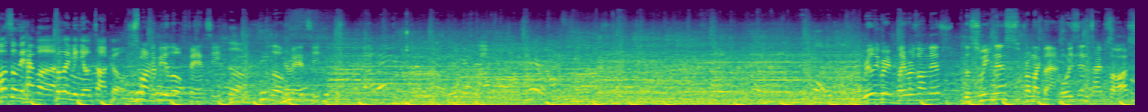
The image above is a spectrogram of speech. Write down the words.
Also, they have a filet mignon taco. Just wanted to be a little fancy. A little fancy. Really great flavors on this. The sweetness from like that hoisin type sauce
